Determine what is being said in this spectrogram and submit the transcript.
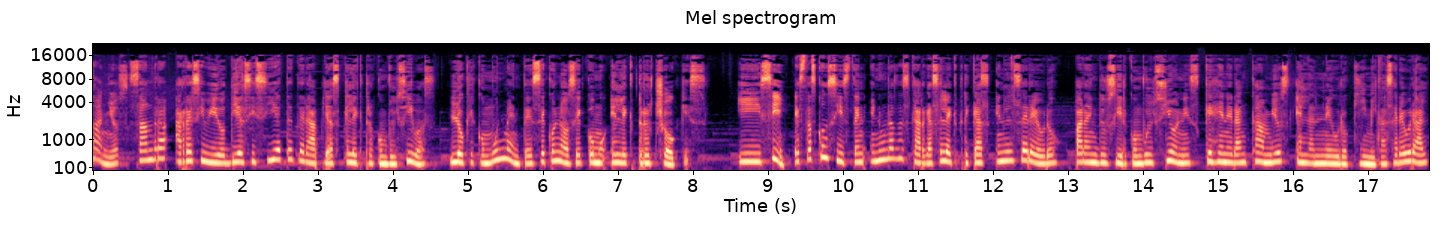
Años, Sandra ha recibido 17 terapias electroconvulsivas, lo que comúnmente se conoce como electrochoques. Y sí, estas consisten en unas descargas eléctricas en el cerebro para inducir convulsiones que generan cambios en la neuroquímica cerebral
